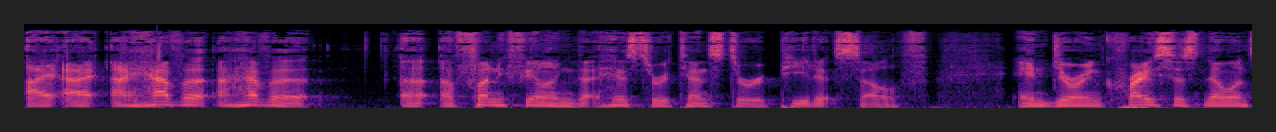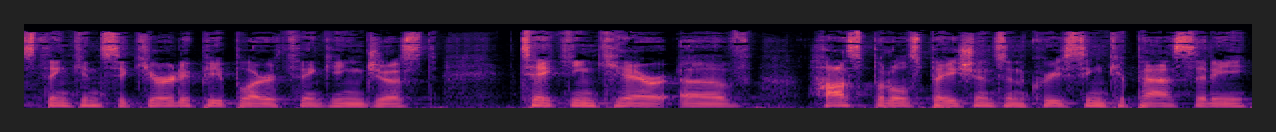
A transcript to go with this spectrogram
I, I, I have a I have a, a, a funny feeling that history tends to repeat itself. And during crisis, no one's thinking security. People are thinking just taking care of hospitals, patients, increasing capacity.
